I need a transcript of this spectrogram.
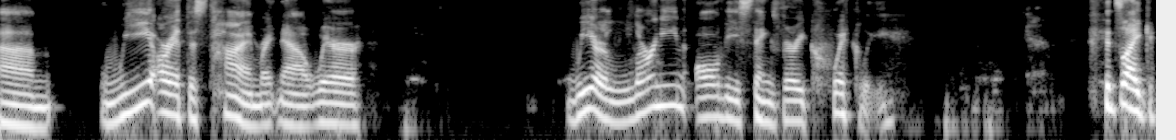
um, we are at this time right now where we are learning all these things very quickly. It's like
